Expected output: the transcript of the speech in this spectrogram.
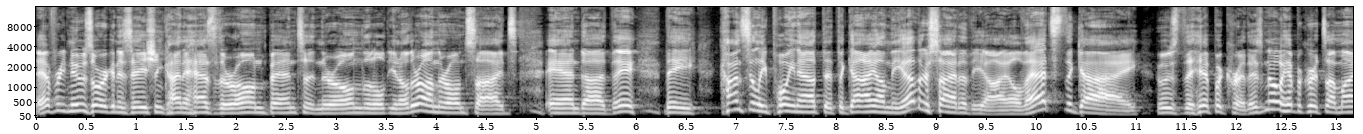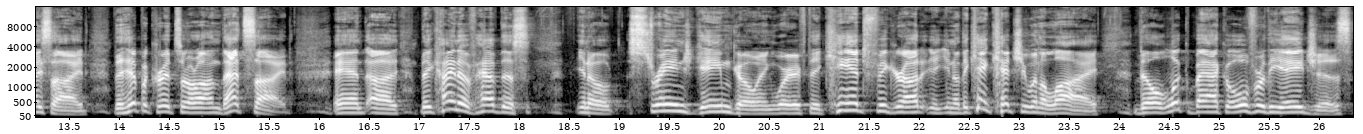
Every news organization kind of has their own bent and their own little, you know, they're on their own sides. And uh, they, they constantly point out that the guy on the other side of the aisle, that's the guy who's the hypocrite. There's no hypocrites on my side, the hypocrites are on that side. And uh, they kind of have this you know, strange game going where if they can't figure out, you know, they can't catch you in a lie, they'll look back over the ages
